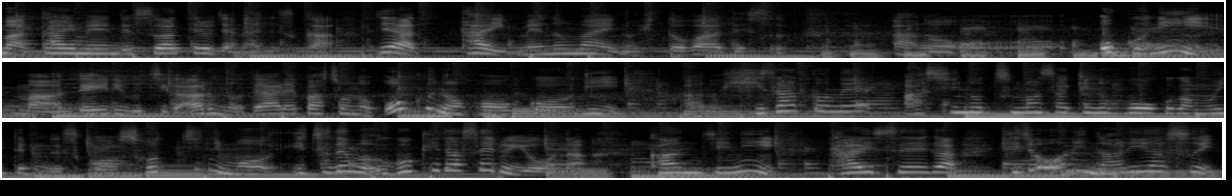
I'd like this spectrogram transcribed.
まあ対面で座ってるじゃないですか。じゃあ対目の前の人はです。あの奥に、まあ、出入り口があるのであればその奥の方向にあの膝とね足のつま先の方向が向いてるんです。こうそっちにもいつでも動き出せるような感じに体勢が非常になりやすい。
